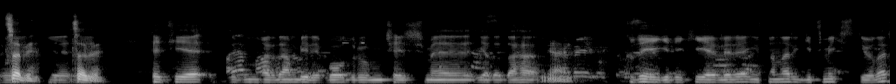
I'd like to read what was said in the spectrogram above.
e, Tabii, e, Tabii Fethiye bunlardan biri. Bodrum, Çeşme ya da daha yani. Kuzey Ege'deki yerlere insanlar gitmek istiyorlar.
